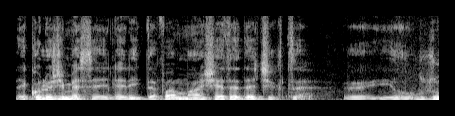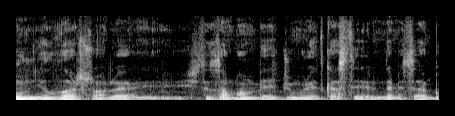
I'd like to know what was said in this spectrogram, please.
ekoloji meseleleri ilk defa manşete de çıktı. Ee, yıl, uzun yıllar sonra e, işte Zaman ve Cumhuriyet gazetelerinde mesela bu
